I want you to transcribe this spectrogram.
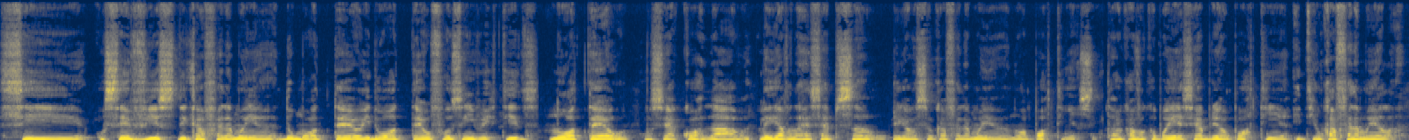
se o serviço de café da manhã do motel e do hotel fossem invertidos? No hotel, você acordava, ligava na recepção, pegava seu café da manhã numa portinha assim. Tocava a campanha, você abria uma portinha e tinha um café da manhã lá.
